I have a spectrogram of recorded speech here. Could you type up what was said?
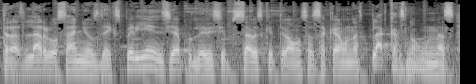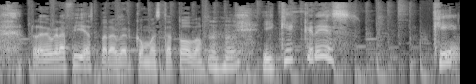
tras largos años de experiencia, pues le dice, pues sabes que te vamos a sacar unas placas, ¿no? Unas radiografías para ver cómo está todo. ¿Y qué crees? ¿Qué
